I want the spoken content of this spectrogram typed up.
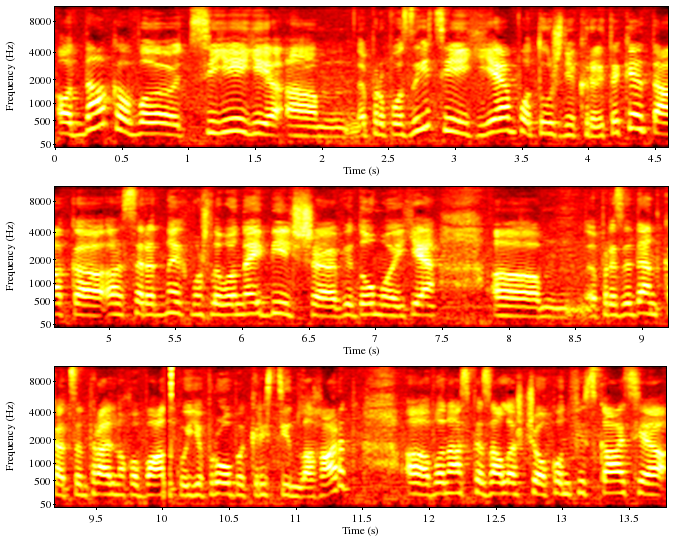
Однак в цієї ем, пропозиції є потужні критики. Так е, серед них, можливо, найбільш відомою є ем, президентка Центрального банку Європи Крістін Лагард. Е, Вона сказала, що конфіскація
